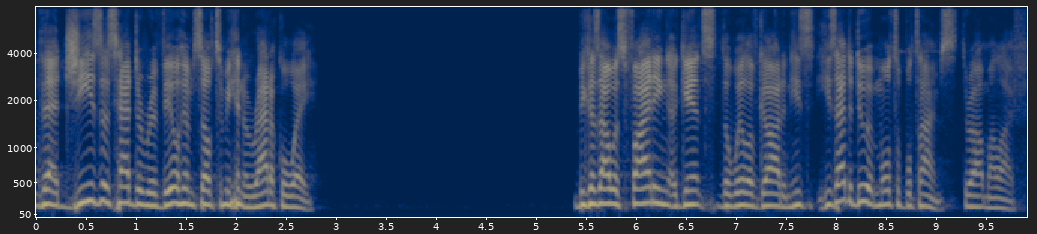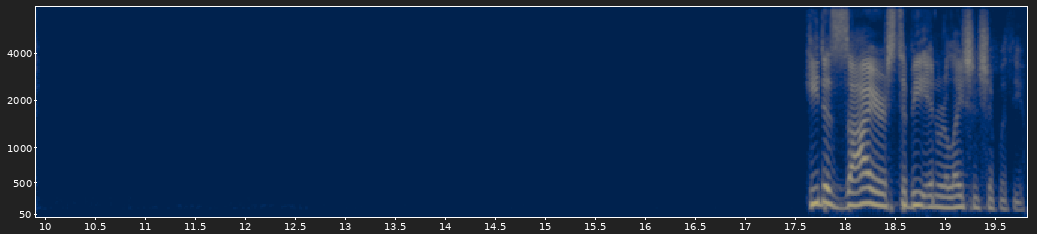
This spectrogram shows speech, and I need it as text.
That Jesus had to reveal himself to me in a radical way. Because I was fighting against the will of God, and he's, he's had to do it multiple times throughout my life. He desires to be in relationship with you.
